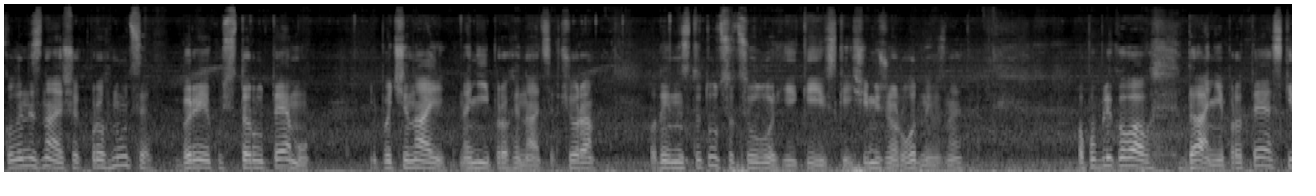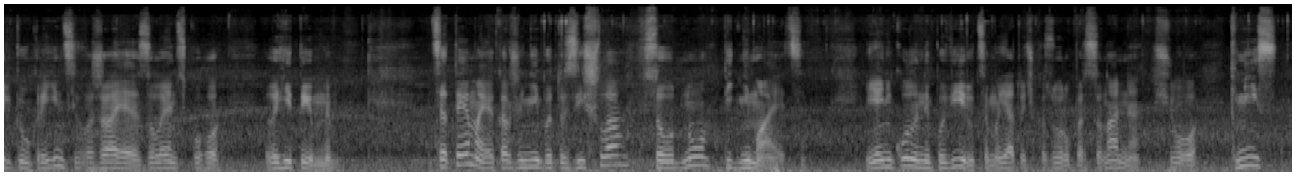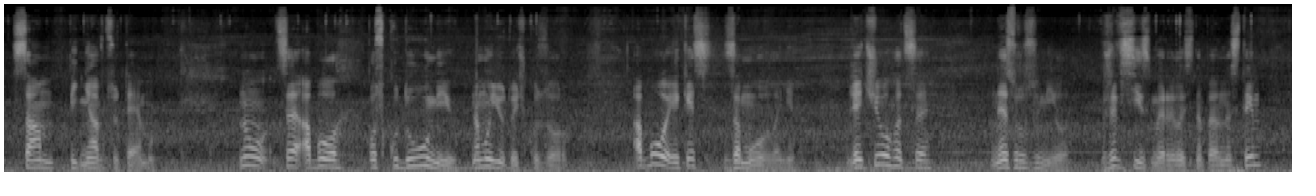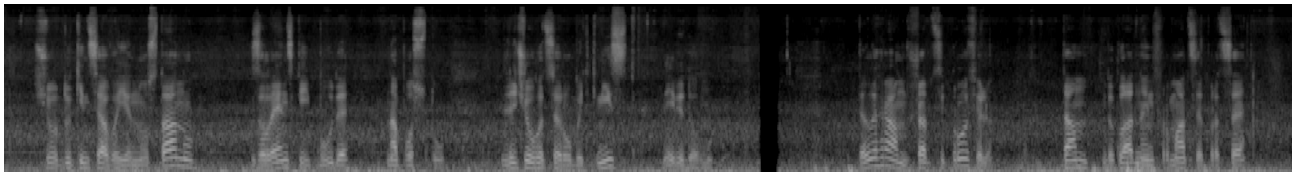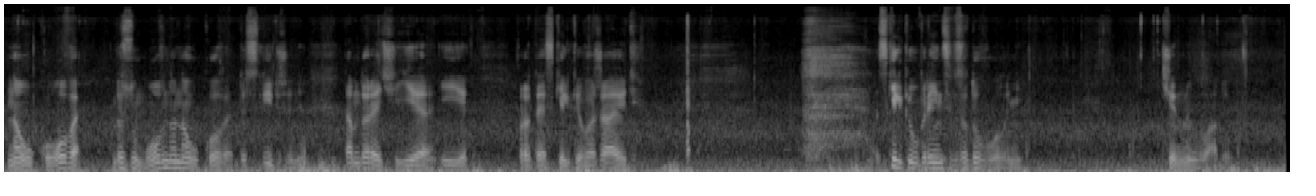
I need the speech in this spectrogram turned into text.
Коли не знаєш, як прогнутися, бери якусь стару тему і починай на ній прогинатися. Вчора один інститут соціології київський, чи міжнародний, ви знаєте, опублікував дані про те, скільки українців вважає Зеленського легітимним. Ця тема, яка вже нібито зійшла, все одно піднімається. І я ніколи не повірю, це моя точка зору персональна, що КМІС сам підняв цю тему. Ну, це або по скудоумію, на мою точку зору, або якесь замовлення. Для чого це не зрозуміло. Вже всі змирились, напевно, з тим, що до кінця воєнного стану Зеленський буде на посту. Для чого це робить КМІС, невідомо. Телеграм в шапці профілю. Там докладна інформація про це наукове, безумовно наукове дослідження. Там, до речі, є і про те, скільки вважають, скільки українців задоволені чинною владою.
